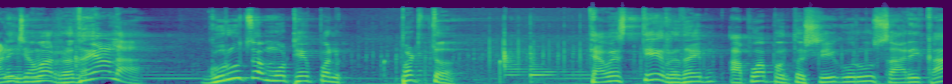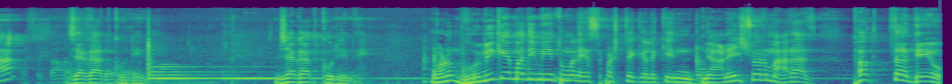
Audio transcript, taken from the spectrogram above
आणि जेव्हा हृदयाला गुरुचं मोठेपण पटतं त्यावेळेस ते हृदय आपोआप म्हणतो श्री गुरु सारिखा जगात कुणी नाही. जगात कुणी नाही. म्हणून भूमिकेमध्ये मी तुम्हाला हे स्पष्ट केलं की ज्ञानेश्वर महाराज फक्त देव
